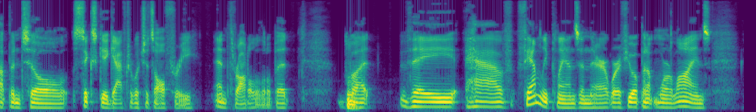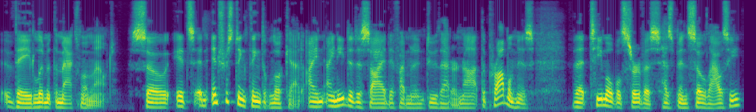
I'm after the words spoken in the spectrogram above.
up until six gig, after which it's all free and throttle a little bit. Hmm. But they have family plans in there where if you open up more lines, they limit the maximum amount. So it's an interesting thing to look at. I, I need to decide if I'm going to do that or not. The problem is that T-Mobile service has been so lousy.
